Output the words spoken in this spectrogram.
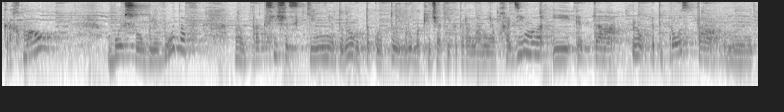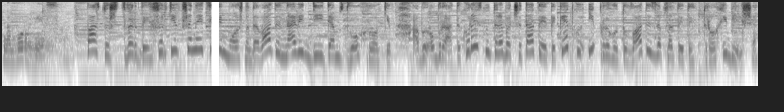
крахмал, больше углеводов, э, практически нету, ну, вот такой той грубой клетчатки, которая нам необходима, и это, ну, это просто м, набор веса. Пасту ж з твердих сортів пшениці можна давати навіть дітям з двох років. Аби обрати корисну, треба читати етикетку і приготуватись заплатити трохи більше.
